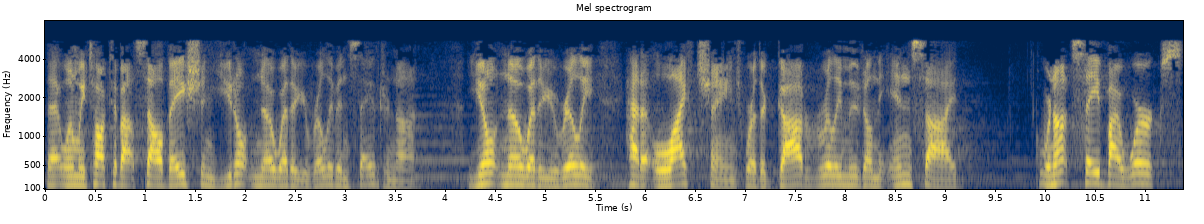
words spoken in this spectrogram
That when we talked about salvation, you don't know whether you've really been saved or not. You don't know whether you really had a life change, whether God really moved on the inside. We're not saved by works.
